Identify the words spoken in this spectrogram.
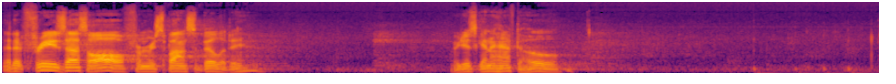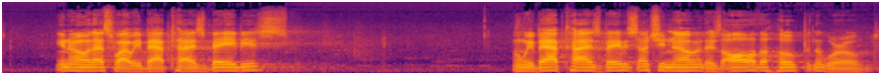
that it frees us all from responsibility. We're just going to have to hope. You know, that's why we baptize babies. When we baptize babies, don't you know there's all the hope in the world?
